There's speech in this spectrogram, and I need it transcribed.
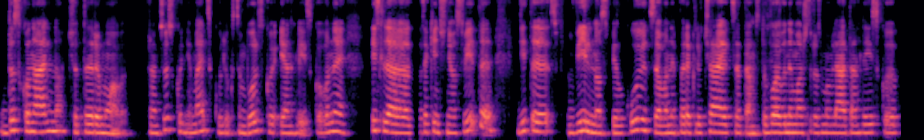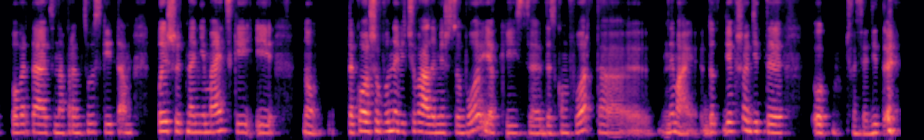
досконально чотири мови: французьку, німецьку, люксембурзьку і англійську. Вони після закінчення освіти діти вільно спілкуються, вони переключаються там з тобою, вони можуть розмовляти англійською, повертаються на французький, там пишуть на німецький і ну. Такого, щоб вони відчували між собою якийсь е, дискомфорт, та, е, немає. До, якщо діти, о, щось я, діти,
